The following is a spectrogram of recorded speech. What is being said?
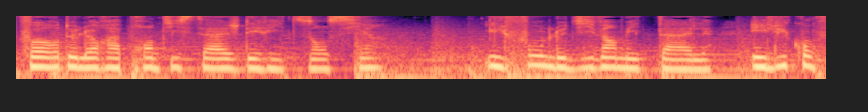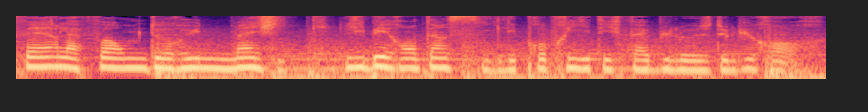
Forts de leur apprentissage des rites anciens, ils fondent le divin métal et lui confèrent la forme de runes magiques, libérant ainsi les propriétés fabuleuses de l'urore.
